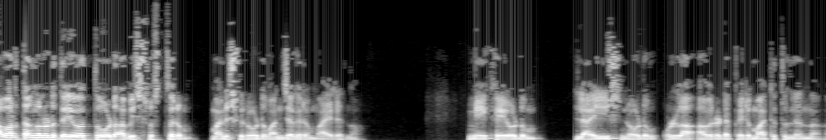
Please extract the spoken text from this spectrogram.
അവർ തങ്ങളുടെ ദൈവത്തോട് അവിശ്വസ്തരും മനുഷ്യരോട് വഞ്ചകരും ആയിരുന്നു. മീഖയോടും ലയീഷിനോടും ഉള്ള അവരുടെ പെരുമാറ്റത്തിൽ നിന്ന്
